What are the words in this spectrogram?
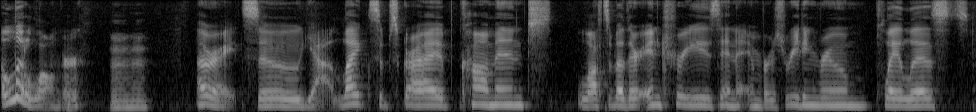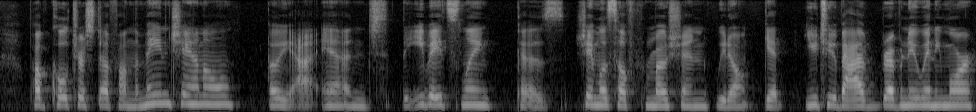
a little longer. Mm-hmm. All right, so yeah, like, subscribe, comment, lots of other entries in Ember's reading room, playlists, pop culture stuff on the main channel. Oh yeah, and the Ebates link because shameless self promotion. We don't get YouTube ad revenue anymore.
